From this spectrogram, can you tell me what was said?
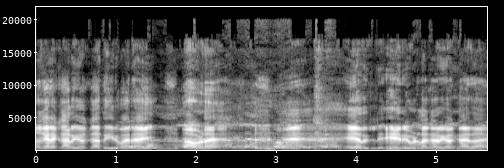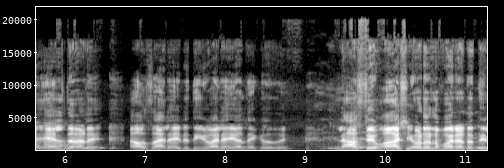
അങ്ങനെ കറി വെക്കാൻ തീരുമാനമായി. അവിടെ എരിവുള്ള കറി വെക്കാൻ എൽദാണ് അവസാനമായിട്ട് തീരുമാനമായി വന്നേക്കുന്നത്. ലാസ്റ്റ് വാശിയോടുള്ള പോരാട്ടത്തിൽ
